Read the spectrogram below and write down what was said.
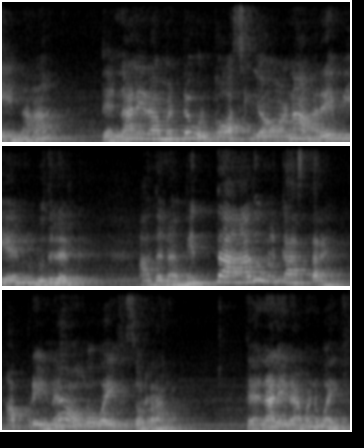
ஏன்னா தென்னாலிராமன்ட்ட ஒரு காஸ்ட்லியான அரேபியன் குதிரை இருக்கு. அதை நான் விற்றாது உங்களுக்கு காசு தரேன் அப்படின்னு அவங்க ஒய்ஃப் சொல்கிறாங்க தெனாலிராமன் ஒய்ஃப்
